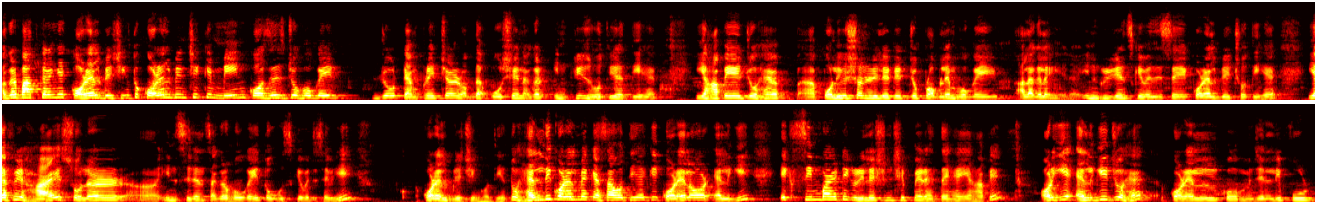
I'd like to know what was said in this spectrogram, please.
अगर बात करेंगे कॉरल ब्लीचिंग तो कॉरल ब्लीचिंग के मेन कॉजेज जो हो गई जो टेम्परेचर ऑफ़ द ओशन अगर इंक्रीज होती रहती है, यहाँ पे जो है पोल्यूशन रिलेटेड जो प्रॉब्लम हो गई अलग अलग इंग्रेडिएंट्स की वजह से कोरल ब्लीच होती है, या फिर हाई सोलर इंसिडेंस अगर हो गई तो उसकी वजह से भी कोरल ब्लीचिंग होती है। तो हेल्दी कोरल में कैसा होती है कि कोरल और एल्गी एक सिम्बायोटिक रिलेशनशिप में रहते हैं यहाँ पे, और ये एल्गी जो है कोरल को जनरली फ़ूड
